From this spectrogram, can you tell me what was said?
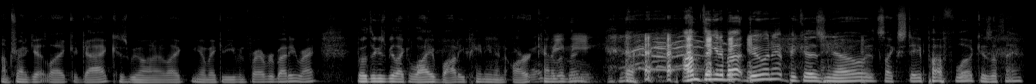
I'm trying to get like a guy because we want to like you know make it even for everybody, right? But there's going to be like live body painting and art Won't kind of a be thing. me. I'm thinking about doing it because you know it's like Stay Puft look is a thing.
